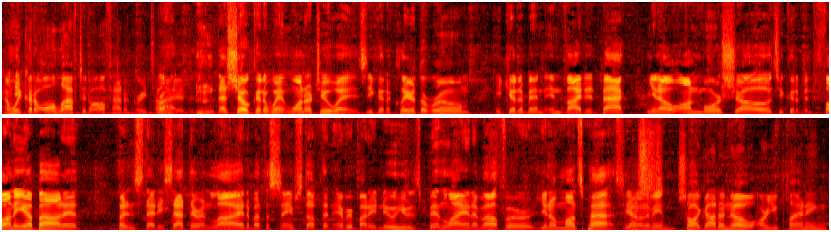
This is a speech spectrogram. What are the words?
and we could have all laughed it off, had a great time. Right. That show could have went one or two ways. He could have cleared the room. He could have been invited back, you know, on more shows. He could have been funny about it. But instead, he sat there and lied about the same stuff that everybody knew he was been lying about for you know months past. You know what I mean? So I got to know: Are you planning,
